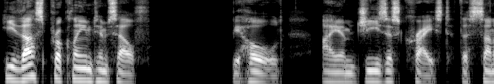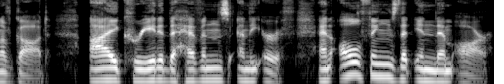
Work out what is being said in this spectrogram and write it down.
he thus proclaimed himself Behold, I am Jesus Christ, the Son of God. I created the heavens and the earth, and all things that in them are.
